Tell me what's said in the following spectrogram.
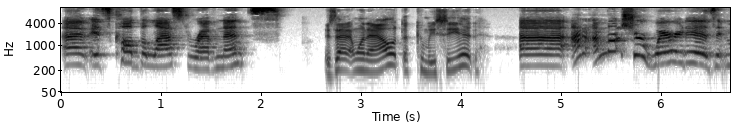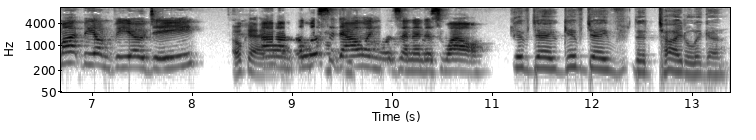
it's called the last revenants Is that one out? Can we see it? Uh, I, I'm not sure where it is. It might be on VOD. Okay. Um, Alyssa Dowling was in it as well. Give Dave. Give Dave the title again.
